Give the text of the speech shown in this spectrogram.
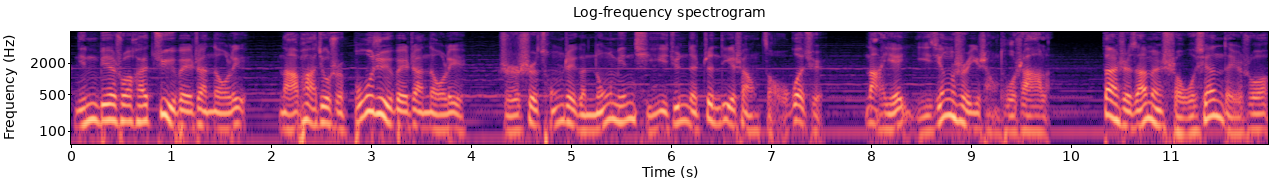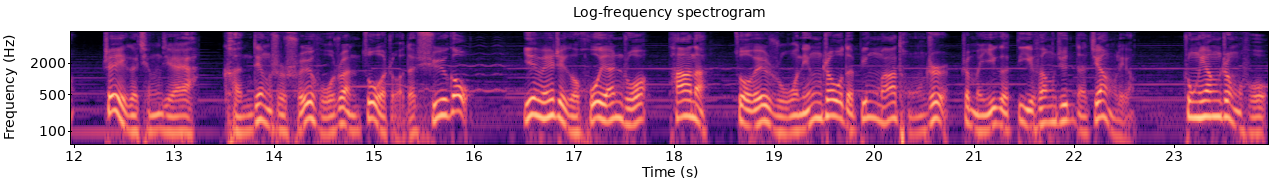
您别说还具备战斗力，哪怕就是不具备战斗力，只是从这个农民起义军的阵地上走过去。那也已经是一场屠杀了，但是咱们首先得说，这个情节呀，肯定是《水浒传》作者的虚构，因为这个呼延灼，他呢作为汝宁州的兵马统治这么一个地方军的将领，中央政府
